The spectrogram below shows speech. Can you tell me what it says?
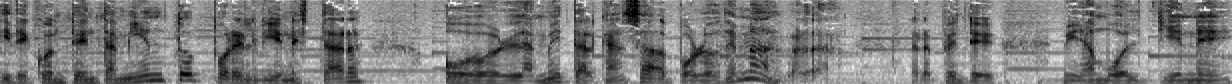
y de contentamiento por el bienestar o la meta alcanzada por los demás, ¿verdad? De repente miramos, él tiene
